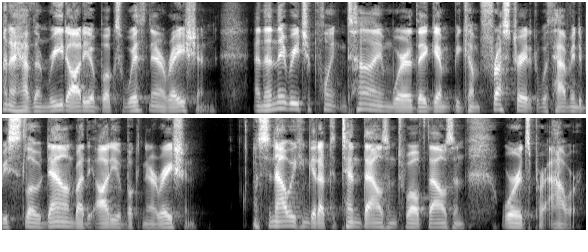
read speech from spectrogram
and I have them read audiobooks with narration. And then they reach a point in time where they get, become frustrated with having to be slowed down by the audiobook narration. So now we can get up to 10,000, 12,000 words per hour.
